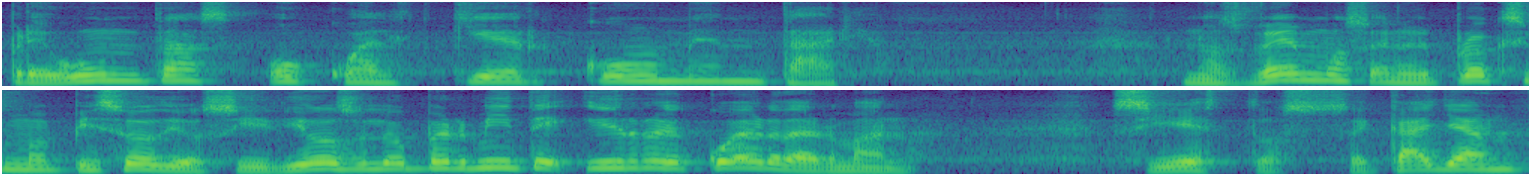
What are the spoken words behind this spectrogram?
preguntas o cualquier comentario. Nos vemos en el próximo episodio si Dios lo permite y recuerda hermano, si estos se callan,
